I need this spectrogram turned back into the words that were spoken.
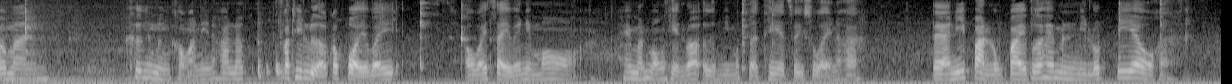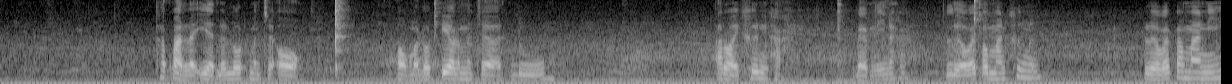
ประมาณครึ่งหนึ่งของอันนี้นะคะ แล้วก็ที่เหลือก็ปล่อยไว้ เอาไว้ใส่ไว้ในหม้อให้มันมองเห็นว่าเออมีมะเขือเทศสวยๆนะคะ แต่อันนี้ปั่นลงไปเพื่อให้มันมีรสเปรี้ยวค่ะ ถ้าปั่นละเอียดแล้วรสมันจะออก ออกมารสเปรี้ยวแล้วมันจะดูอร่อยขึ้นค่ะ แบบนี้นะคะ เหลือไว้ประมาณครึ่งหนึง เหลือไว้ประมาณนี้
